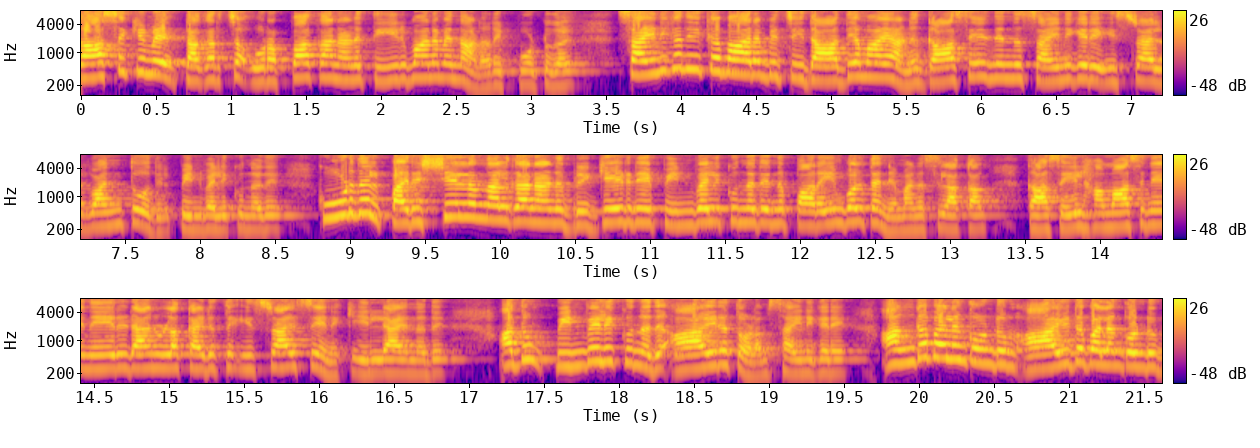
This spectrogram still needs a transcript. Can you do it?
ഗാസയ്ക്കുമേൽ തകർച്ച ഉറപ്പാക്കാനാണ് തീരുമാനമെന്നാണ് റിപ്പോർട്ടുകൾ. സൈനിക നീക്കം ആരംഭിച്ച് ഇതാദ്യമായാണ് ഗാസയിൽ നിന്ന് സൈനികരെ ഇസ്രായേൽ വൻതോതിൽ പിൻവലിക്കുന്നത്. കൂടുതൽ പരിശീലനം നൽകാനാണ് ബ്രിഗേഡിനെ പിൻവലിക്കുന്നതെന്ന് പറയുമ്പോൾ തന്നെ മനസ്സിലാക്കാം. ഗാസയിൽ ഹമാസിനെ നേരിടാനുള്ള കരുത്ത് ഇസ്രായേൽ സേനയ്ക്ക് ഇല്ല എന്നത്. അതും പിൻവലിക്കുന്നത് ആയിരത്തോളം സൈനികരെ. അംഗബലം കൊണ്ടും ആയുധബലം കൊണ്ടും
